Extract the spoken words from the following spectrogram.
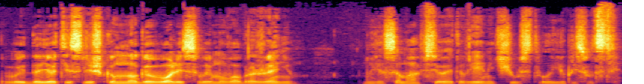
Вы даете слишком много воли своему воображению, но я сама все это время чувствовала ее присутствие.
